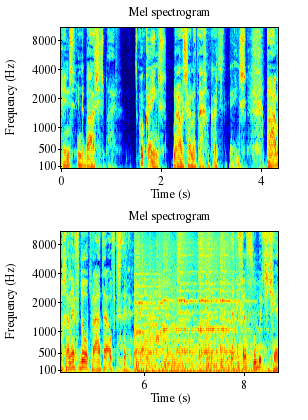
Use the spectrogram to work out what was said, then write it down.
Eens. In de basis blijven. Ook eens. Nou, we zijn het eigenlijk hartstikke eens. Maar we gaan even doorpraten over de stelling. Lekker veel vloebertjes, hè?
